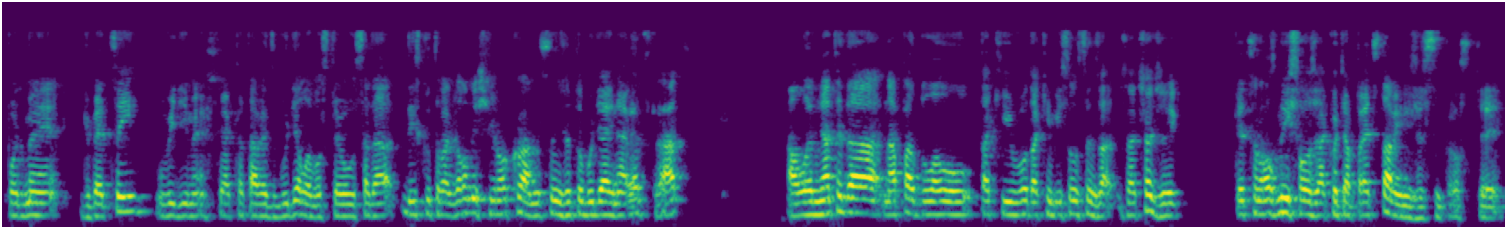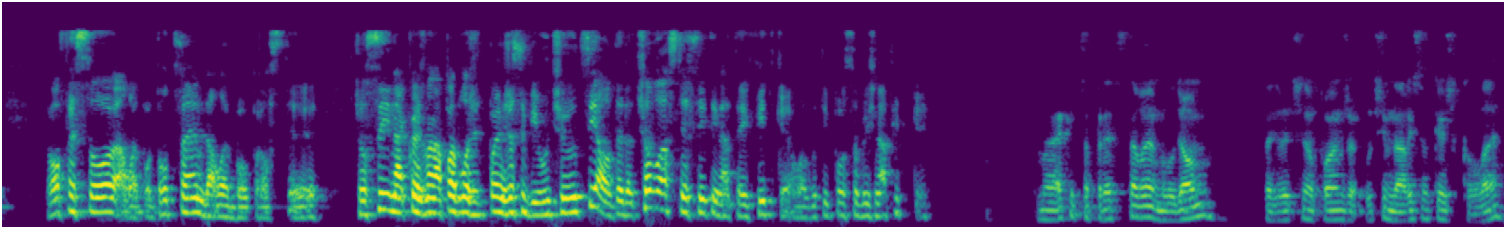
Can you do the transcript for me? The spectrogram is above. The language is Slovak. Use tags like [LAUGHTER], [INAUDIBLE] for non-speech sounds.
poďme k veci. Uvidíme ešte, aká tá vec bude, lebo s tebou sa dá diskutovať veľmi široko a myslím, že to bude aj najviac krát. Ale mňa teda napadlo taký úvod, akým by som chcel za- začať, že keď som rozmýšľal, že ako ťa predstavím, že si proste profesor, alebo docent, alebo proste čo si, nakoniec ma napadlo, že poviem, že si vyučujúci, ale teda čo vlastne si ty na tej fitke, lebo ty pôsobíš na fitke. No ja keď sa predstavujem ľuďom, tak väčšinou poviem, že učím na vysokej škole.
